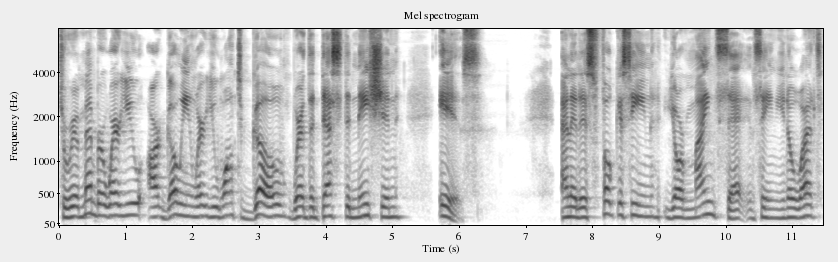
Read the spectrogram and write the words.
To remember where you are going, where you want to go, where the destination is. And it is focusing your mindset and saying, you know what?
